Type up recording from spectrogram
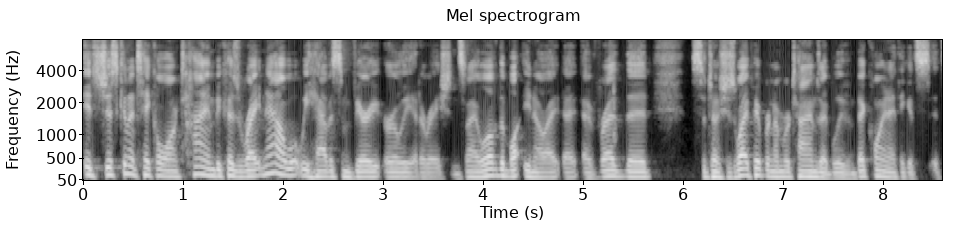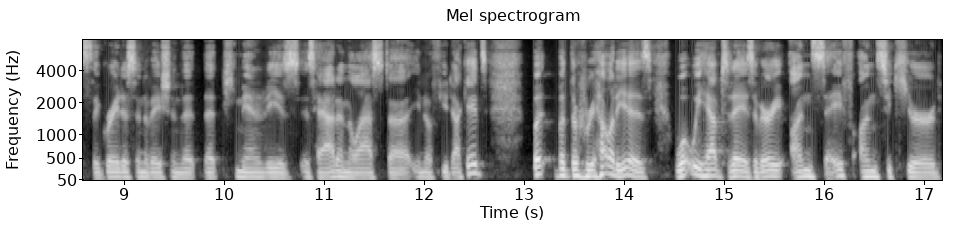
it's just going to take a long time because right now what we have is some very early iterations. And I love the, you know, I, have read the Satoshi's white paper a number of times. I believe in Bitcoin. I think it's it's the greatest innovation that that humanity has, has had in the last uh, you know few decades. But but the reality is what we have today is a very unsafe, unsecured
